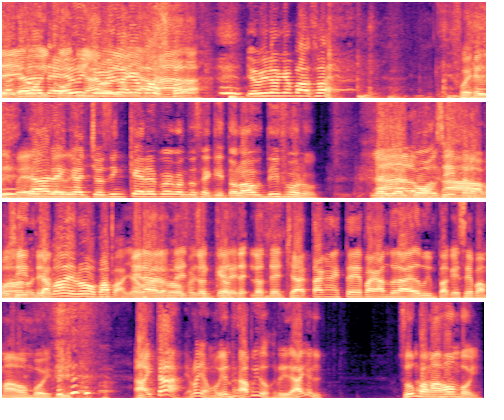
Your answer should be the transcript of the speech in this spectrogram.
Edwin, yo vi boicotearon lo la que pasó. llamada. Yo vi lo que pasó. Fue Edwin, Ya le enganchó sin querer porque cuando se quitó los audífonos. Le Ah, dio el los bot. pusiste, Ah, los mano. pusiste. Llama de nuevo, papá. Llama Mira, de los, nuevo, del- fue los- sin querer. los de- los del chat están este, pagándole a Edwin para que sepa más, homeboy. Ahí está, ya lo llamó bien rápido, Riddle. Zumba, Ah. más homeboy.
